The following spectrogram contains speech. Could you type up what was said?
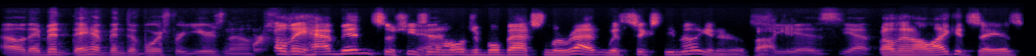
Oh, they've been they have been divorced for years now. Oh, they have been. So she's an eligible bachelorette with sixty million in her pocket. She is. Yep. Well, then all I could say is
